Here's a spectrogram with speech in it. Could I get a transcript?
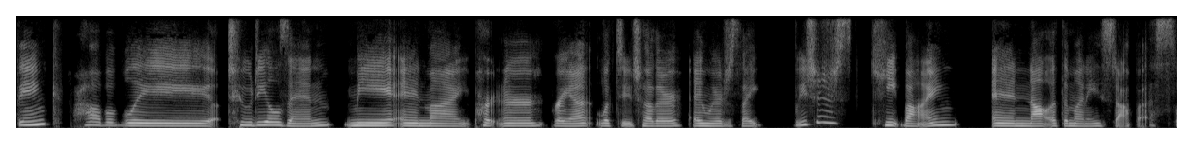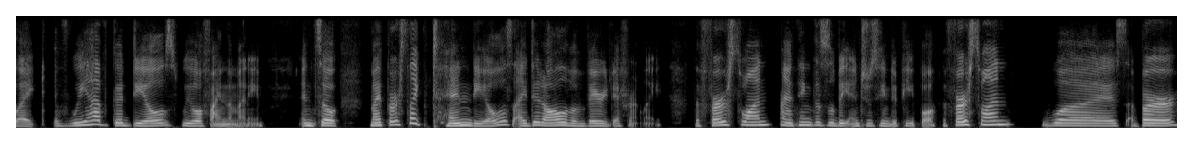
think probably two deals in, me and my partner, Brandt, looked at each other and we were just like, we should just keep buying and not let the money stop us. Like, if we have good deals, we will find the money. And so my first like 10 deals, I did all of them very differently. The first one, I think this will be interesting to people. The first one, was a BRRRR.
